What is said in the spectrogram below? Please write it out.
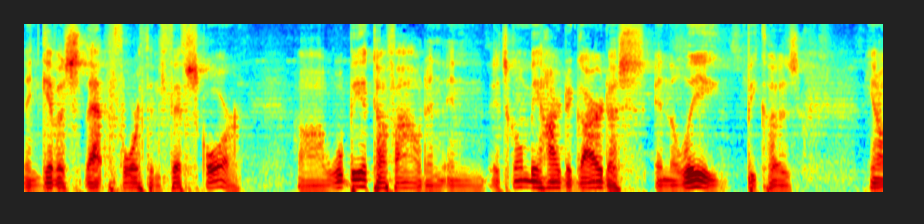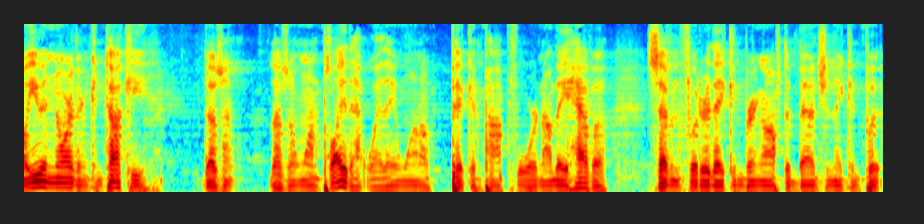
and give us that fourth and fifth score, uh, we'll be a tough out, and, and it's going to be hard to guard us in the league because, you know, even Northern Kentucky doesn't doesn't want to play that way. They want to pick and pop four. Now they have a seven footer they can bring off the bench, and they can put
